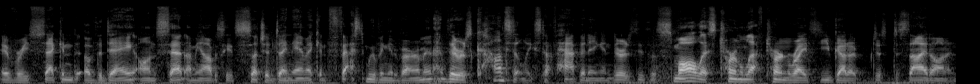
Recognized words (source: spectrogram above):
every second of the day on set. I mean, obviously, it's such a dynamic and fast moving environment. There is constantly stuff happening, and there's the smallest turn left, turn right, so you've got to just decide on and,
